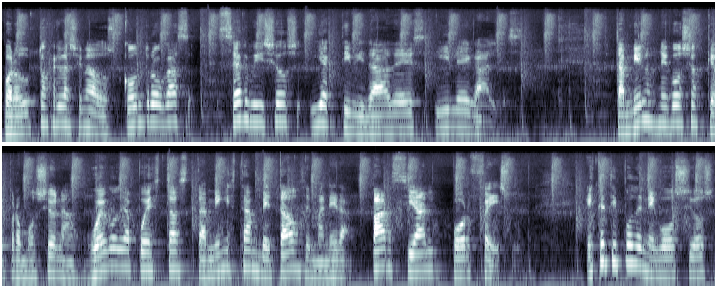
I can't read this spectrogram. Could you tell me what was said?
productos relacionados con drogas, servicios y actividades ilegales. También los negocios que promocionan juego de apuestas también están vetados de manera parcial por Facebook. Este tipo de negocios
